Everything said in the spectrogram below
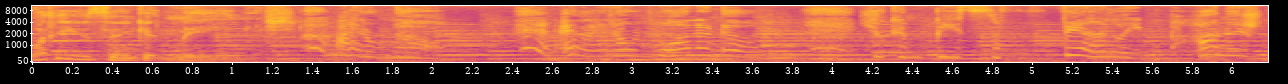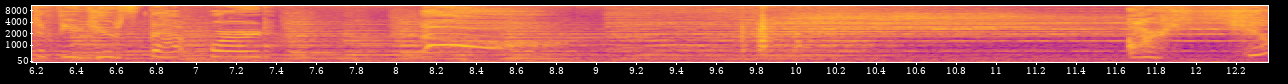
what do you think it means? I don't know. And I don't want to know. You can be severely punished if you use that word. Are you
